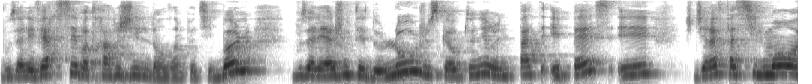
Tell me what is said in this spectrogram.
Vous allez verser votre argile dans un petit bol, vous allez ajouter de l'eau jusqu'à obtenir une pâte épaisse et je dirais facilement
